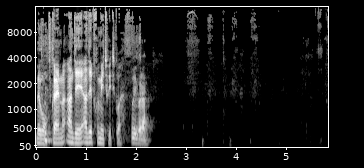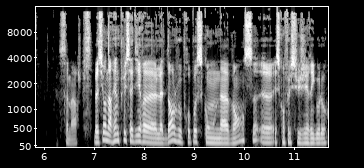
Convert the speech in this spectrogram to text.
Mais bon, quand même un des un des premiers tweets, quoi. Oui, voilà. Ça marche. Bah, si on n'a rien de plus à dire euh, là-dedans, je vous propose qu'on avance. Euh, est-ce qu'on fait le sujet rigolo?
